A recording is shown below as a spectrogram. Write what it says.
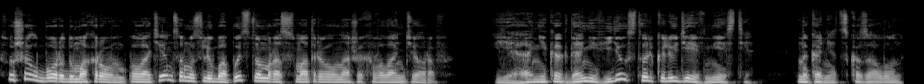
сушил бороду махровым полотенцем и с любопытством рассматривал наших волонтеров. «Я никогда не видел столько людей вместе», — наконец сказал он.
